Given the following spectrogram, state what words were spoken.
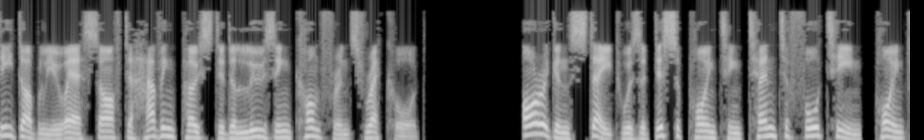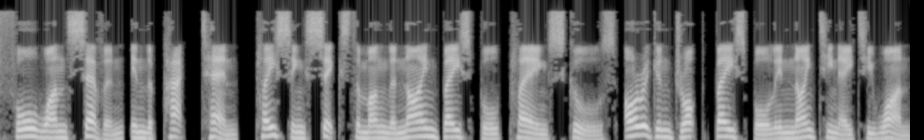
CWS after having posted a losing conference record. Oregon State was a disappointing 10 to 14.417 in the Pac-10, placing sixth among the nine baseball-playing schools Oregon dropped baseball in 1981,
